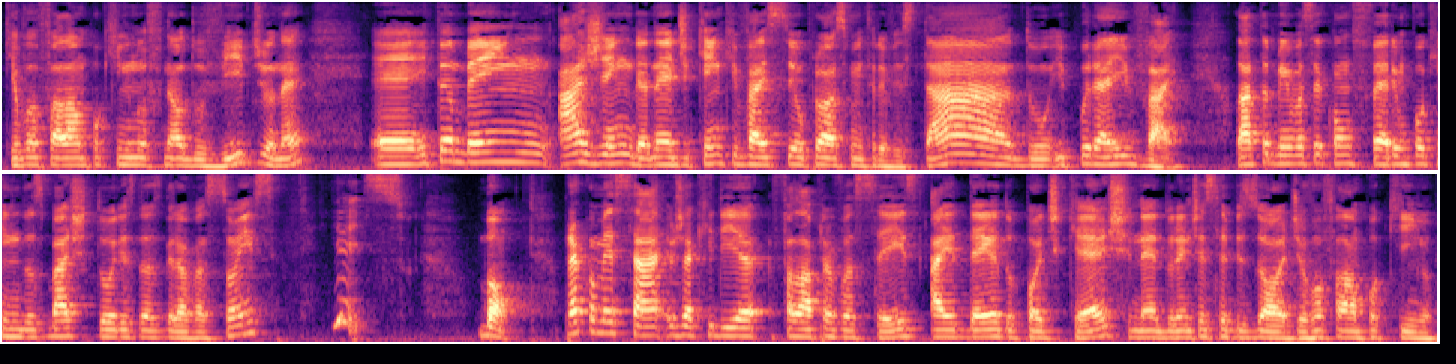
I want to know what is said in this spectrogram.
que eu vou falar um pouquinho no final do vídeo, né? É, e também a agenda, né, de quem que vai ser o próximo entrevistado e por aí vai. Lá também você confere um pouquinho dos bastidores das gravações e é isso. Bom, para começar, eu já queria falar para vocês a ideia do podcast, né? Durante esse episódio eu vou falar um pouquinho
